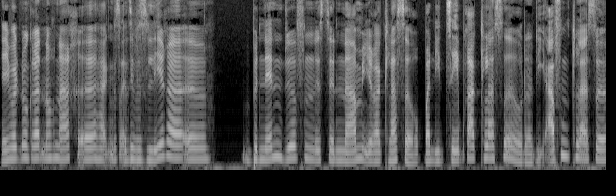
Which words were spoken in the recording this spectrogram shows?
Ja, ich wollte nur gerade noch nachhaken. Das Einzige, was Lehrer äh, benennen dürfen, ist der Name ihrer Klasse. Ob man die Zebra-Klasse oder die Affenklasse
